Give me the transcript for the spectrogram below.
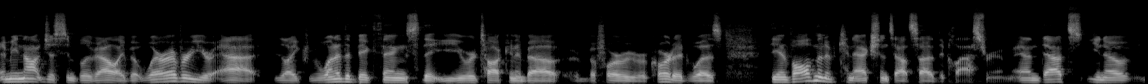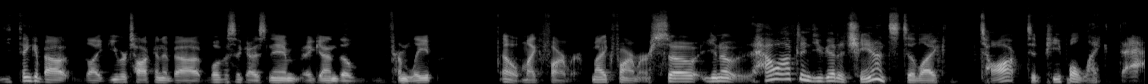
I mean, not just in Blue Valley, but wherever you're at, like one of the big things that you were talking about before we recorded was the involvement of connections outside the classroom. And that's, you know, you think about like you were talking about what was the guy's name again, the from Leap? Oh, Mike Farmer. Mike Farmer. So, you know, how often do you get a chance to like talk to people like that?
